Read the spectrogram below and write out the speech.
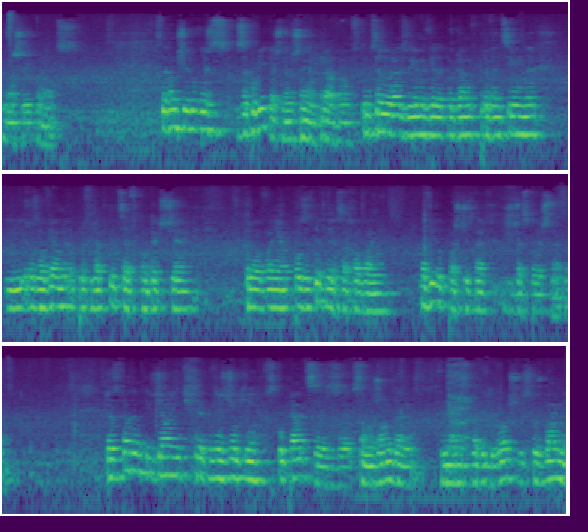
naszej pomocy. Staramy się również zapobiegać naruszeniom prawa. W tym celu realizujemy wiele programów prewencyjnych i rozmawiamy o profilaktyce w kontekście kreowania pozytywnych zachowań na wielu płaszczyznach życia społecznego. Rezultatem tych działań również dzięki współpracy z samorządem, wymiarem sprawiedliwości, służbami,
